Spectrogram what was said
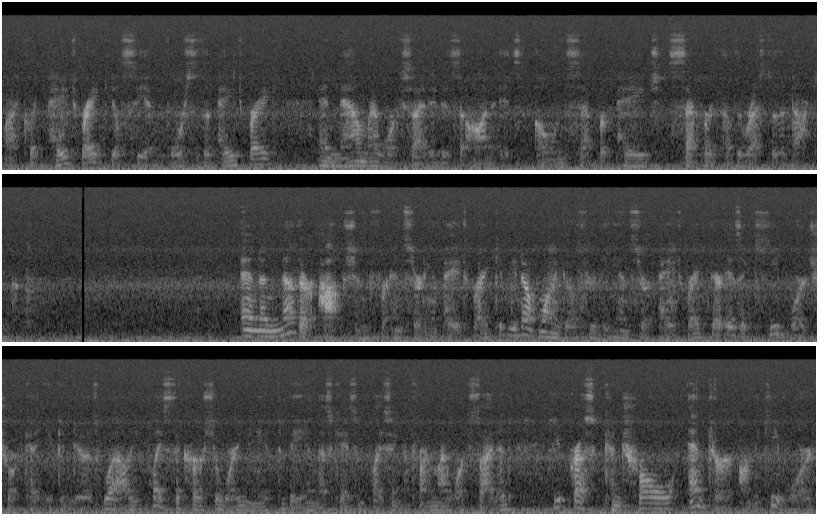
When I click Page Break, you'll see it forces a page break, and now my works cited is on its own separate page, separate of the rest of the document. And another option for inserting a page break, if you don't want to go through the insert page break, there is a keyboard shortcut you can do as well. You place the cursor where you need it to be. In this case, I'm placing it in front of my works cited. You press Control Enter on the keyboard,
